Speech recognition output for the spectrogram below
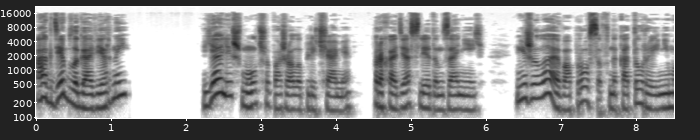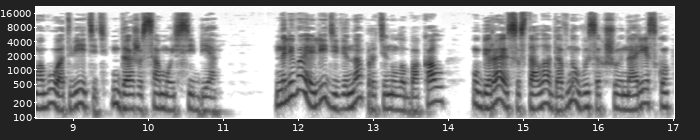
«А где благоверный?» Я лишь молча пожала плечами, проходя следом за ней, не желая вопросов, на которые не могу ответить даже самой себе. Наливая Лиде вина, протянула бокал, убирая со стола давно высохшую нарезку,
